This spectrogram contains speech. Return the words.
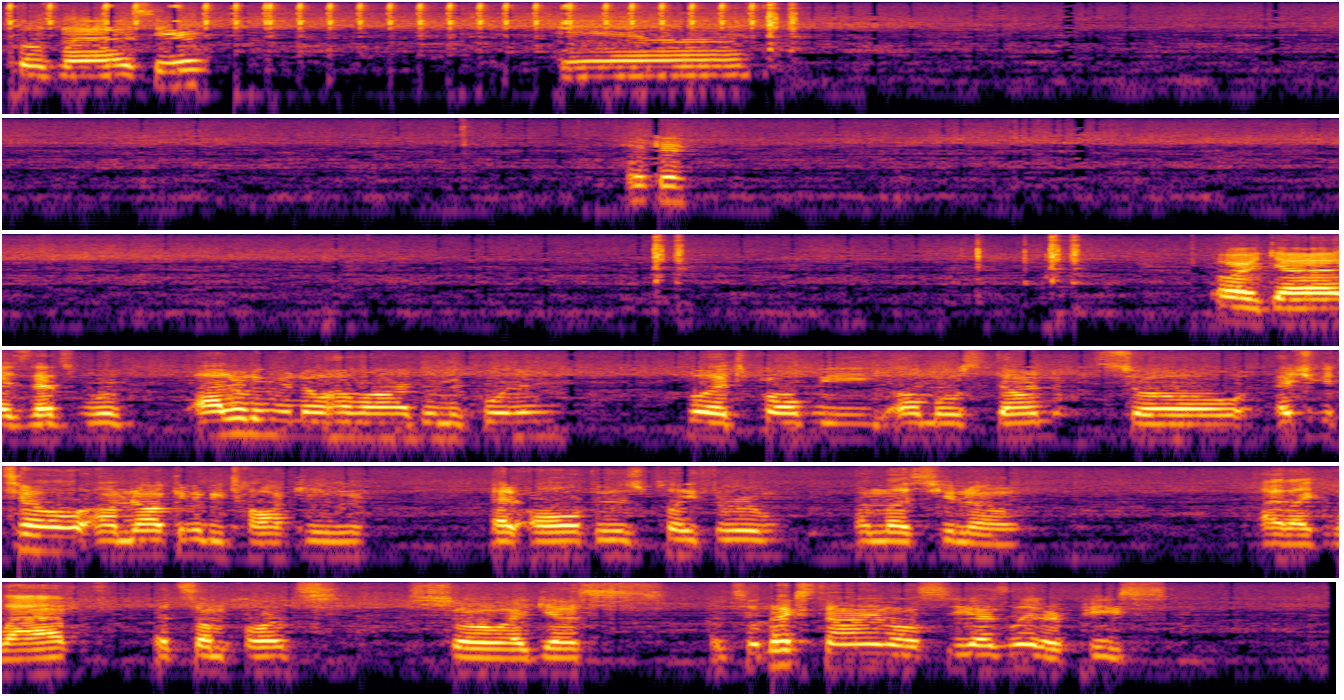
close my eyes here. And okay. Alright guys, that's where I don't even know how long I've been recording, but it's probably almost done. So, as you can tell, I'm not going to be talking at all through this playthrough, unless, you know, I like laugh at some parts. So, I guess, until next time, I'll see you guys later. Peace.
